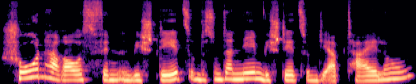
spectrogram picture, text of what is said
schon herausfinden, wie steht's um das Unternehmen, wie steht's um die Abteilung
